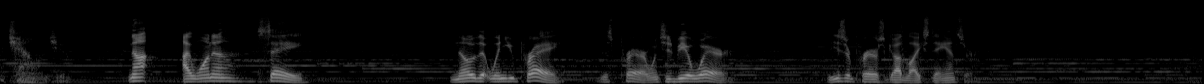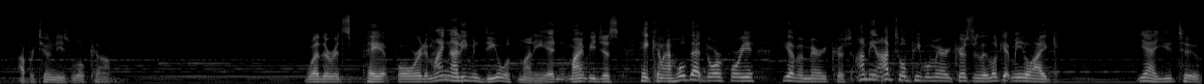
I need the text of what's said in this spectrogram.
I challenge you. Now, I want to say, know that when you pray this prayer, I want you to be aware these are prayers God likes to answer. Opportunities will come. Whether it's pay it forward, it might not even deal with money. It might be just, hey, can I hold that door for you? You have a Merry Christmas. I mean, I've told people Merry Christmas. They look at me like, yeah, you too.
